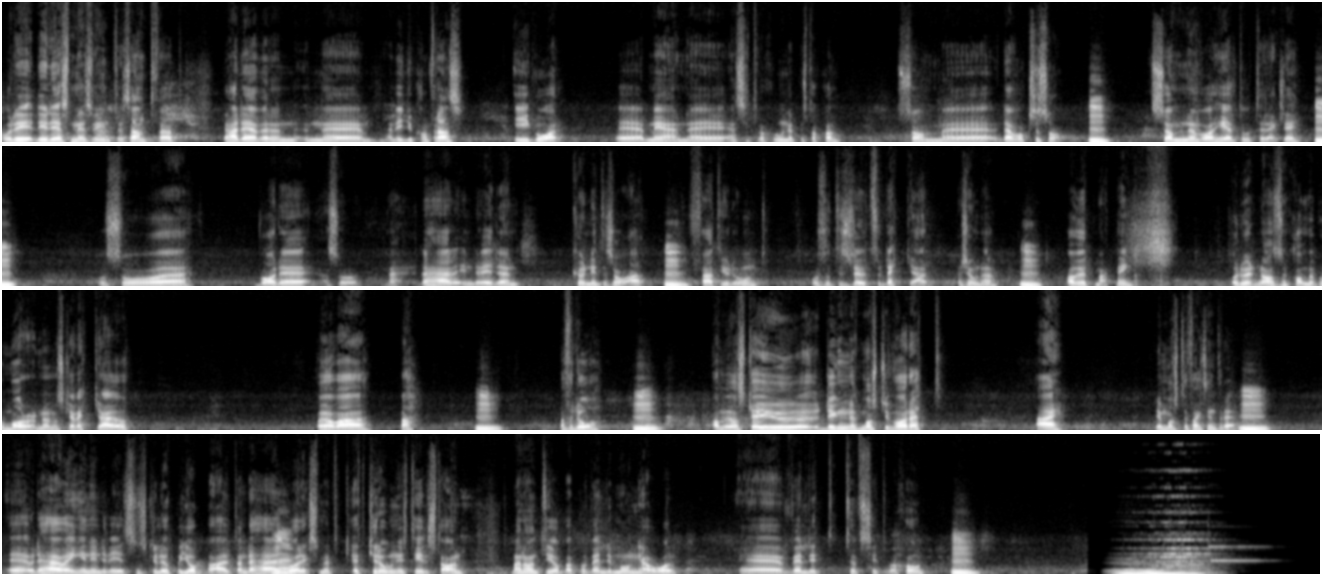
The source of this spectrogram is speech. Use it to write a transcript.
Och det, det är det som är så intressant för att jag hade även en, en, eh, en videokonferens igår eh, med en, eh, en situation uppe i Stockholm. Som, där var också så. Mm. Sömnen var helt otillräcklig. Mm. Och så var det, alltså, den här individen kunde inte sova Mm. för att det gjorde ont. Och så till slut så däckar personen Mm. av utmattning. Och då är det någon som kommer på morgonen och ska väcka upp. Och jag bara, va? Mm. Varför då? Mm. Om jag ska ju, dygnet måste ju vara rätt. Nej, det måste faktiskt inte det. Mm. Eh, och det här var ingen individ som skulle upp och jobba utan det här Nej. var liksom ett, ett kroniskt tillstånd. Man har inte jobbat på väldigt många år. Eh, väldigt tuff situation. Mm.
